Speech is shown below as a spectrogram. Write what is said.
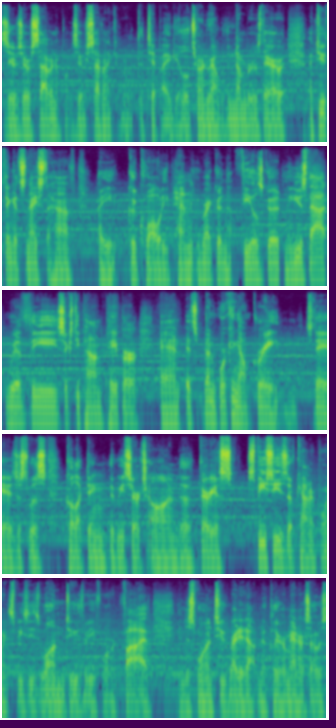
007 or 0.07. I can't remember the tip. I get a little turned around with the numbers there. But I do think it's nice to have a good quality pen that you write good and that feels good. And I use that with the 60 pound paper, and it's been working out great. Today, I just was collecting the research on the various species of counterpoint, species one, two, three, four, five, and just wanted to write it out in a clearer manner. So I was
